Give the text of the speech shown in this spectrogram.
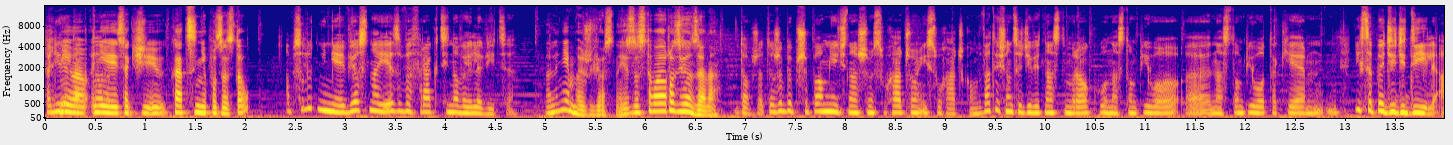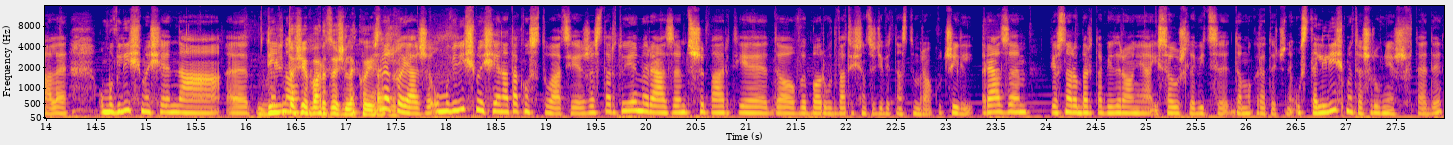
Pani nie, ma, nie jest jakiś kac nie pozostał? Absolutnie nie. Wiosna jest we frakcji Nowej Lewicy. Ale nie ma już wiosny, jest, została rozwiązana. Dobrze, to żeby przypomnieć naszym słuchaczom i słuchaczkom. W 2019 roku nastąpiło, e, nastąpiło takie, nie chcę powiedzieć deal, ale umówiliśmy się na... E, deal pewną, to się bardzo źle kojarzy. Źle kojarzy. Umówiliśmy się na taką sytuację, że startujemy razem trzy partie do wyborów w 2019 roku, czyli razem Wiosna Roberta Biedronia i Sojusz Lewicy Demokratycznej. Ustaliliśmy też również wtedy,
